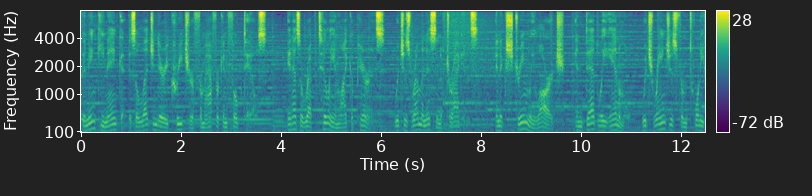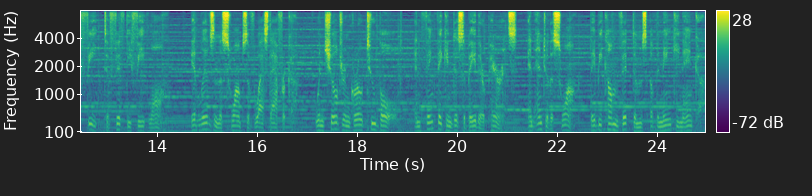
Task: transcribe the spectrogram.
The Ninki Nanka is a legendary creature from African folktales. It has a reptilian-like appearance, which is reminiscent of dragons, an extremely large and deadly animal which ranges from 20 feet to 50 feet long. It lives in the swamps of West Africa. When children grow too bold and think they can disobey their parents and enter the swamp, they become victims of the Ninki Nanka.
